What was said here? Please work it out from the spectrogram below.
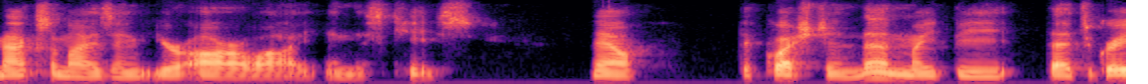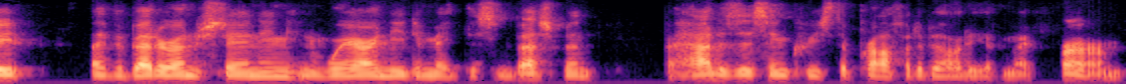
maximizing your ROI in this case. Now, the question then might be that's great. I have a better understanding in where I need to make this investment, but how does this increase the profitability of my firm?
